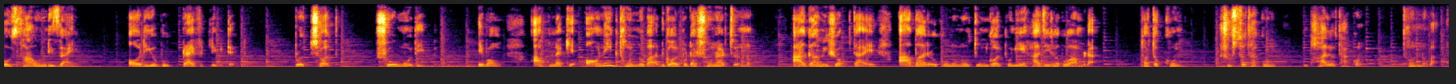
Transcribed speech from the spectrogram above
ও sound design, audio book private limited. প্রচ্ছদ সৌমদ্বীপ এবং আপনাকে অনেক ধন্যবাদ গল্পটা শোনার জন্য। আগামী সপ্তাহে আবারও কোনো নতুন গল্প নিয়ে হাজির হব আমরা। ততক্ষণ সুস্থ থাকুন, ভালো থাকুন। ধন্যবাদ।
